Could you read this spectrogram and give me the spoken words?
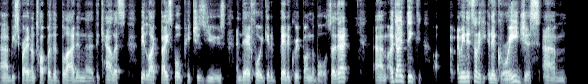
uh, be sprayed on top of the blood and the, the callus, a bit like baseball pitchers use, and therefore you get a better grip on the ball. So that um, I don't think, I mean, it's not an egregious um,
